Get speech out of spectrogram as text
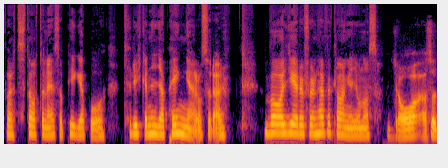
för att staten är så pigga på att trycka nya pengar och sådär. Vad ger du för den här förklaringen Jonas? Ja, alltså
